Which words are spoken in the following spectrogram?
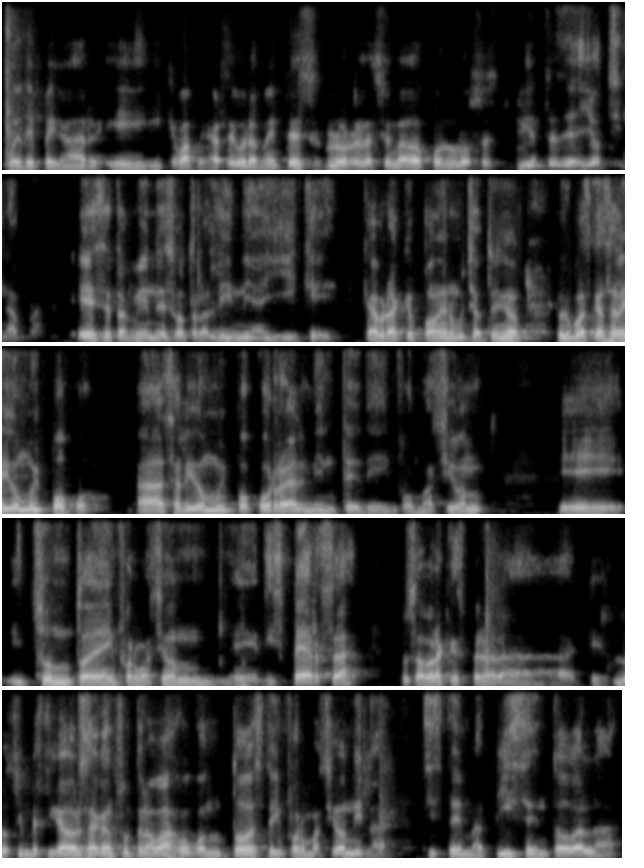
puede pegar eh, y que va a pegar seguramente es lo relacionado con los estudiantes de Ayotzinapa. Ese también es otra línea ahí que, que habrá que poner mucha atención. Lo que pasa es que ha salido muy poco, ha salido muy poco realmente de información, eh, son todavía información eh, dispersa, pues habrá que esperar a, que los investigadores hagan su trabajo con toda esta información y la sistematicen toda la,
